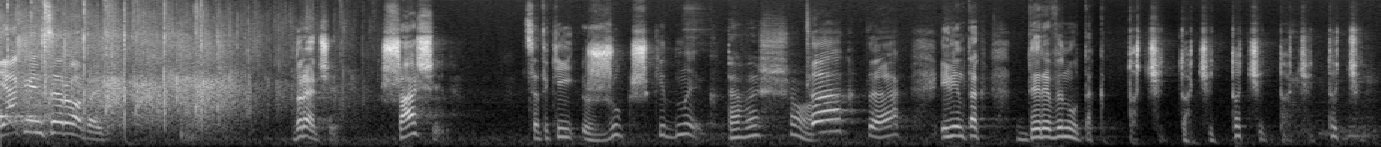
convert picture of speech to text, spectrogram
Як він це робить? До речі, шашіль це такий жук-шкідник. Та ви що? Так, так. І він так деревину так точить, точить, точить, точить, точить.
